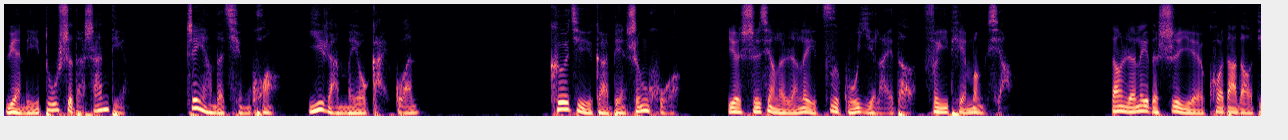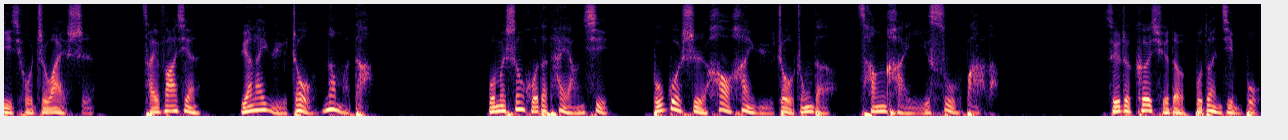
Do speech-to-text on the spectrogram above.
远离都市的山顶，这样的情况依然没有改观。科技改变生活，也实现了人类自古以来的飞天梦想。当人类的视野扩大到地球之外时，才发现原来宇宙那么大。我们生活的太阳系不过是浩瀚宇宙中的沧海一粟罢了。随着科学的不断进步，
